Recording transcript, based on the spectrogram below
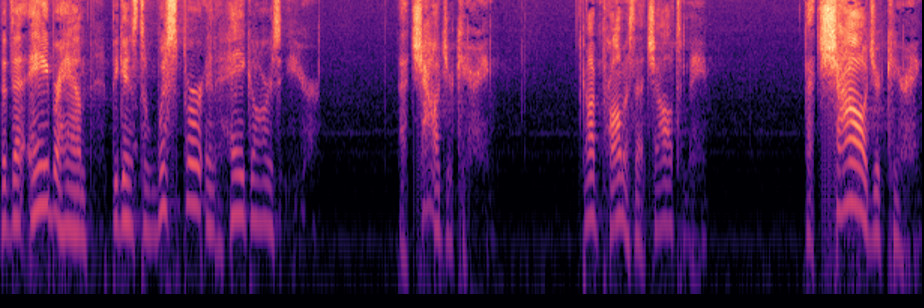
that, that Abraham begins to whisper in Hagar's ear, That child you're carrying, God promised that child to me. That child you're carrying,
